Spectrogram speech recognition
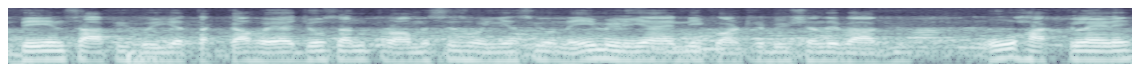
ਬੇਇਨਸਾਫੀ ਹੋਈ ਹੈ ਧੱਕਾ ਹੋਇਆ, ਜੋ ਸਾਨੂੰ ਪ੍ਰੋਮਿਸਸ ਹੋਈਆਂ ਸੀ, ਉਹ ਨਹੀਂ ਮਿਲੀਆਂ ਇੰਨੀ ਕੰਟਰੀਬਿਊਸ਼ਨ ਦੇ ਬਾਵਜੂਦ, ਉਹ ਹੱਕ ਲੈਣੇ,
